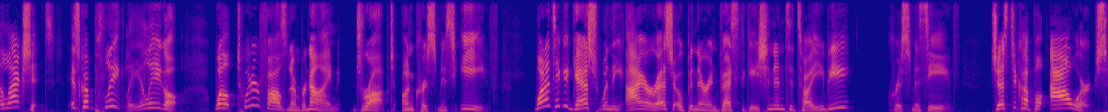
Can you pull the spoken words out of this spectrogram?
elections. It's completely illegal. Well, Twitter Files number nine dropped on Christmas Eve. Want to take a guess when the IRS opened their investigation into Taibbi? Christmas Eve, just a couple hours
